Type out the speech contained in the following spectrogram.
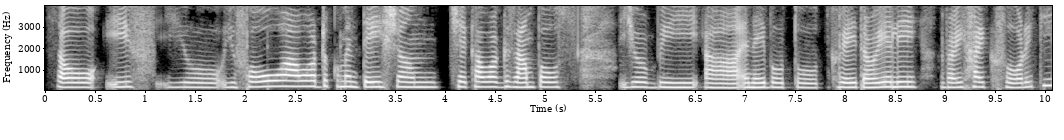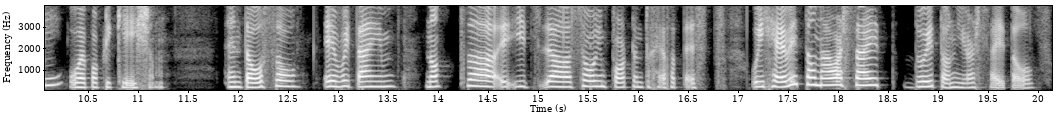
So if you you follow our documentation, check our examples, you'll be uh, enabled to create a really very high quality web application. And also every time. Not uh, it's uh, so important to have a test. We have it on our site do it on your site also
